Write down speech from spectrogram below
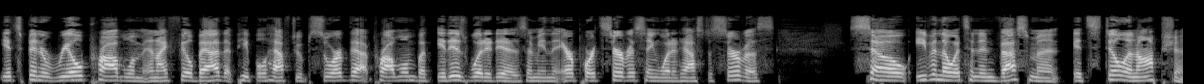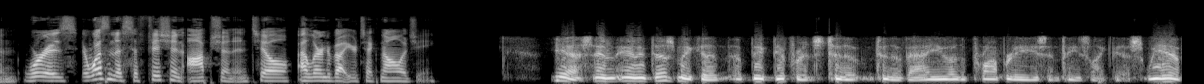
it's been a real problem and I feel bad that people have to absorb that problem, but it is what it is. I mean, the airport's servicing what it has to service. So even though it's an investment, it's still an option. Whereas there wasn't a sufficient option until I learned about your technology. Yes, and, and it does make a, a big difference to the to the value of the properties and things like this. We have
